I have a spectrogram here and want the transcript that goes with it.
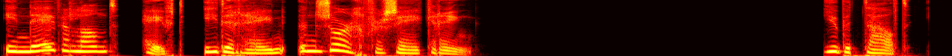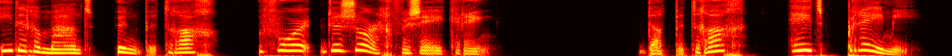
In Nederland heeft iedereen een zorgverzekering. Je betaalt iedere maand een bedrag voor de zorgverzekering. Dat bedrag heet premie.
